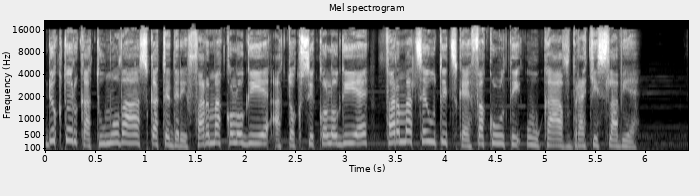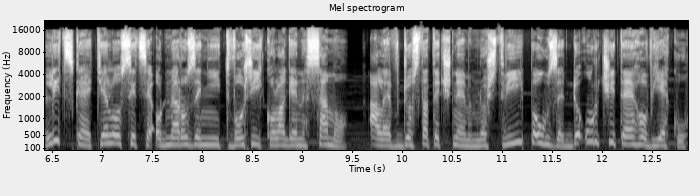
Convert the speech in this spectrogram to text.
doktorka Tumová z katedry farmakologie a toxikologie Farmaceutické fakulty UK v Bratislavě. Lidské tělo sice od narození tvoří kolagen samo, ale v dostatečném množství pouze do určitého věku.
